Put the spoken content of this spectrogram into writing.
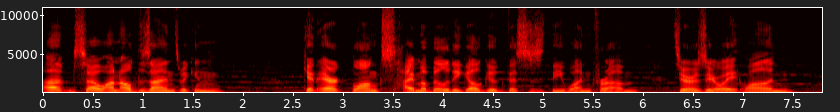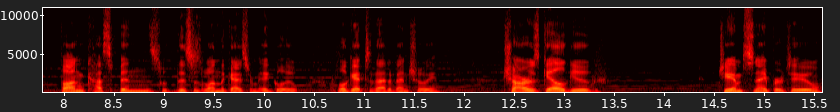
Um, so on all designs, we can get Eric Blanc's High Mobility Gelgoog. This is the one from 0081. Von Cuspins. This is one of the guys from Igloo. We'll get to that eventually. Char's Gelgoog. GM Sniper 2.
